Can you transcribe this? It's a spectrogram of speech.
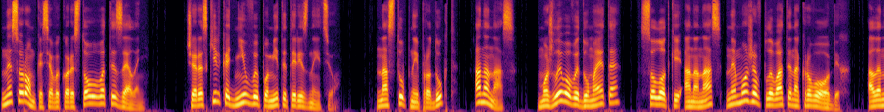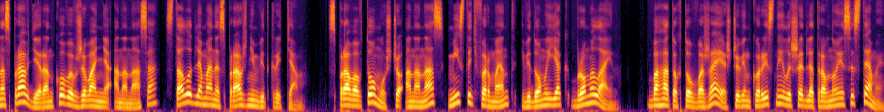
не соромтеся використовувати зелень. Через кілька днів ви помітите різницю. Наступний продукт ананас. Можливо, ви думаєте, солодкий ананас не може впливати на кровообіг, але насправді ранкове вживання ананаса стало для мене справжнім відкриттям. Справа в тому, що ананас містить фермент, відомий як бромелайн. Багато хто вважає, що він корисний лише для травної системи,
